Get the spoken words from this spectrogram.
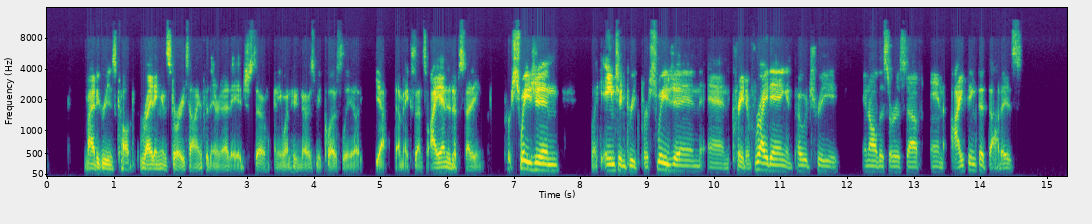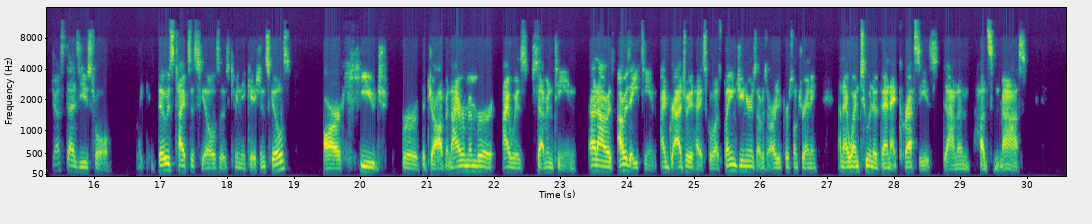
my degree is called writing and storytelling for the internet age. So anyone who knows me closely, like, yeah, that makes sense. So I ended up studying persuasion, like ancient Greek persuasion and creative writing and poetry and all this sort of stuff. And I think that that is just as useful. Like those types of skills, those communication skills are huge for the job. And I remember I was 17 and I was I was 18. I graduated high school. I was playing juniors. I was already personal training. And I went to an event at Cressey's down in Hudson, Mass.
